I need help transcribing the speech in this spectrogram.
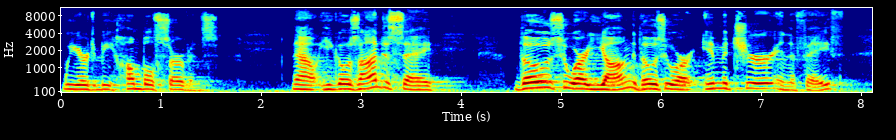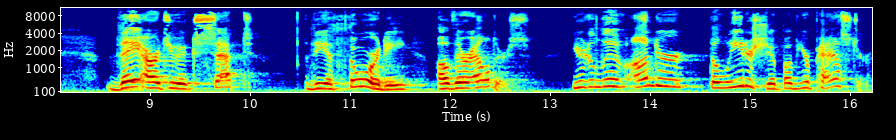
We are to be humble servants. Now, he goes on to say, those who are young, those who are immature in the faith, they are to accept the authority of their elders. You're to live under the leadership of your pastor.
